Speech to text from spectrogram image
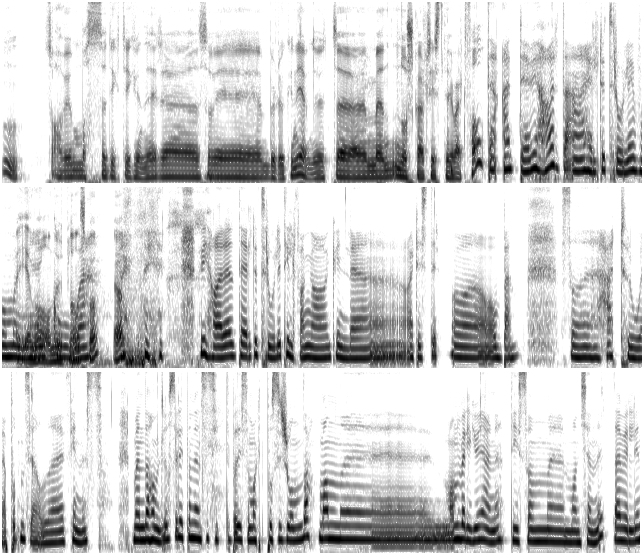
Mm. Så har vi jo masse dyktige kvinner, eh, så vi burde jo kunne jevne ut eh, med norske artister i hvert fall. Det er det vi har. Det er helt utrolig hvor mange En og annen gode også. Ja. Vi har et helt utrolig tilfang av kvinnelige artister og, og band. Så her tror jeg potensialet finnes. Men det handler jo også litt om hvem som sitter på disse maktposisjonene, da. Man, eh, man velger jo gjerne de som eh, man kjenner. Det er veldig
